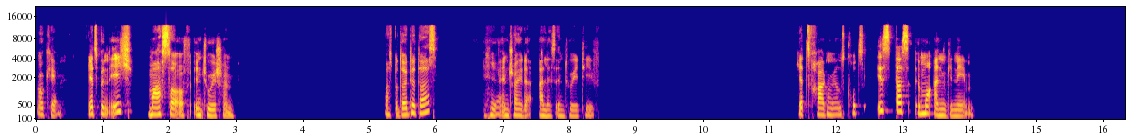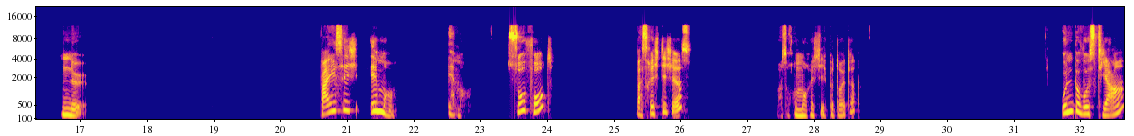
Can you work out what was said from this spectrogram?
Okay, jetzt bin ich Master of Intuition. Was bedeutet das? Ich entscheide alles intuitiv. Jetzt fragen wir uns kurz, ist das immer angenehm? Nö. Weiß ich immer, immer, sofort, was richtig ist, was auch immer richtig bedeutet? Unbewusst ja.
